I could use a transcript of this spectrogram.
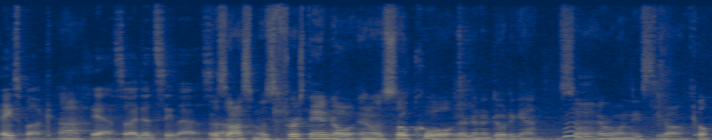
Facebook. Ah. Yeah, so I did see that. It was awesome. It was the first annual, and it was so cool. They're going to do it again. So Hmm. everyone needs to go. Cool.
